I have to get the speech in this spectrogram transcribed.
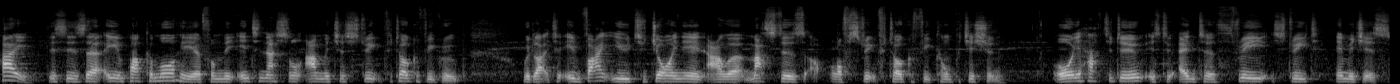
Hi, this is uh, Ian Parker Moore here from the International Amateur Street Photography Group. We'd like to invite you to join in our Masters of Street Photography competition. All you have to do is to enter three street images.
